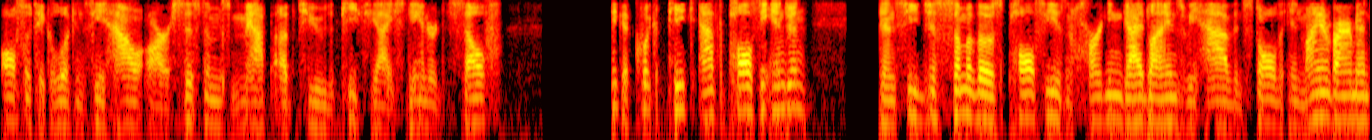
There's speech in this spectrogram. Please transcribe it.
Also take a look and see how our systems map up to the PCI standard itself. Take a quick peek at the policy engine and see just some of those policies and hardening guidelines we have installed in my environment.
